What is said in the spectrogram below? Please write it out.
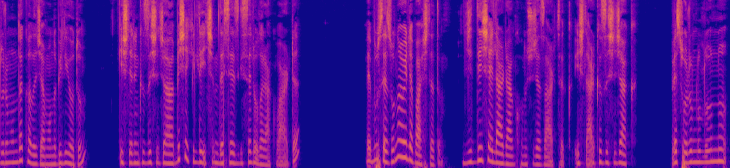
durumunda kalacağım onu biliyordum. İşlerin kızışacağı bir şekilde içimde sezgisel olarak vardı. Ve bu sezona öyle başladım. Ciddi şeylerden konuşacağız artık. İşler kızışacak. Ve sorumluluğunu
